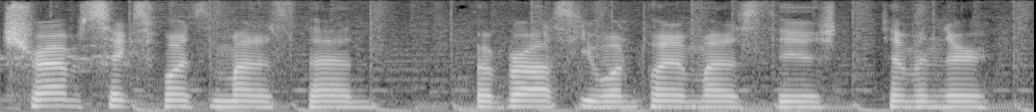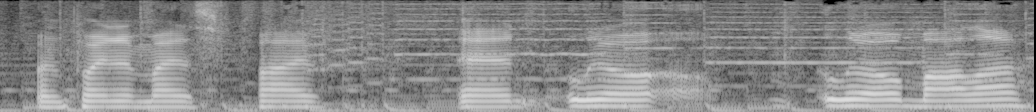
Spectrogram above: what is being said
Shrab 6 points and minus 10. Bobrovsky 1 point and minus 2. Timinder 1 point and minus 5. And Leo, Leo Mala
